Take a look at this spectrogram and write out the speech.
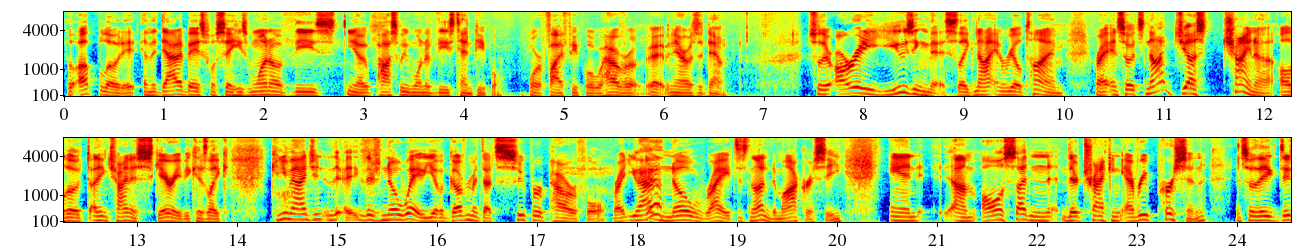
they'll upload it, and the database will say he's one of these, you know, possibly one of these 10 people or 5 people or however uh, it narrows it down. So they're already using this, like not in real time, right? And so it's not just China, although I think China is scary because, like, can you imagine? There's no way you have a government that's super powerful, right? You have Yeah. no rights. It's not a democracy, and um, all of a sudden they're tracking every person, and so they, they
